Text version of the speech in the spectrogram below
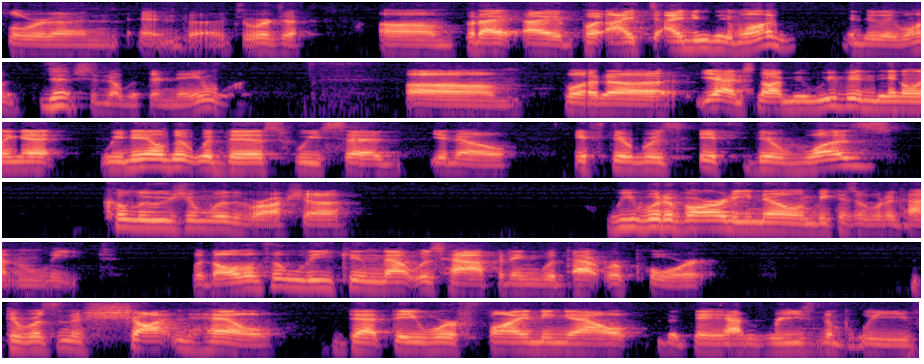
florida and and uh, georgia. Um but i i but i i knew they won. I knew they won. Yeah. i should know what their name was. Um but uh yeah so i mean we've been nailing it. We nailed it with this. We said you know if there was if there was collusion with russia we would have already known because it would have gotten leaked. With all of the leaking that was happening with that report, there wasn't a shot in hell that they were finding out that they had reason to believe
